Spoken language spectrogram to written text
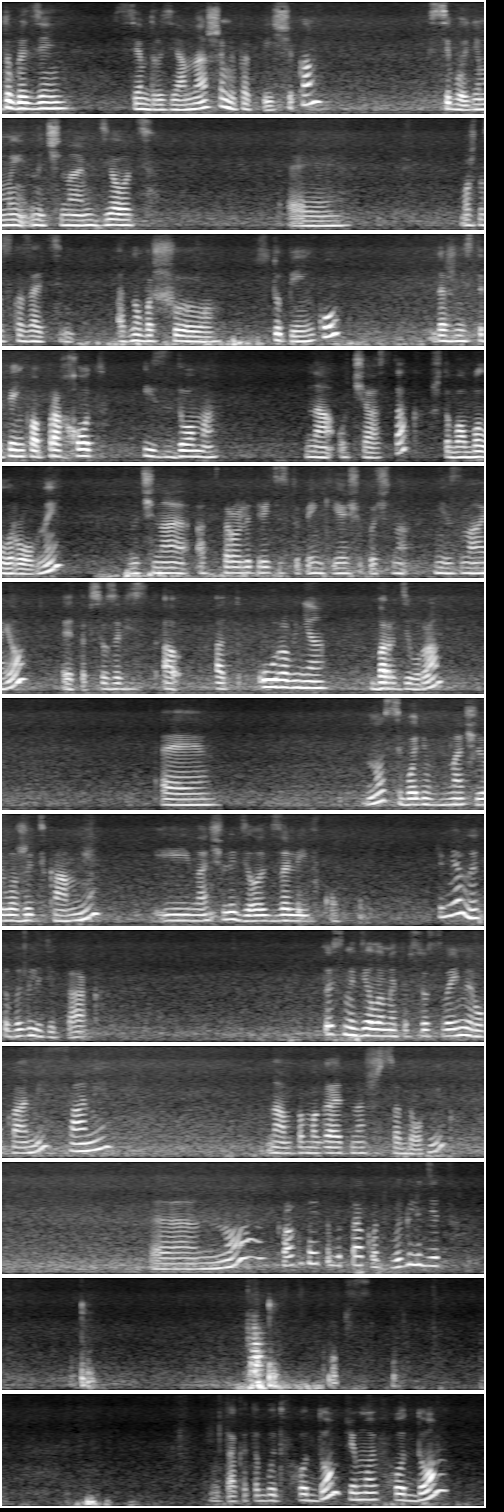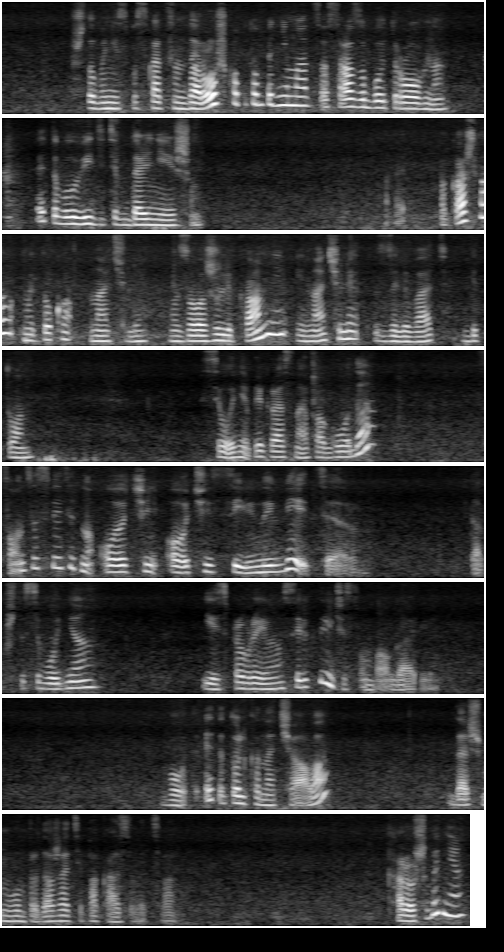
Добрый день всем друзьям нашим и подписчикам. Сегодня мы начинаем делать, э, можно сказать, одну большую ступеньку. Даже не ступеньку, а проход из дома на участок, чтобы он был ровный. Начиная от второй или третьей ступеньки, я еще точно не знаю. Это все зависит от уровня бордюра. Э, но сегодня начали ложить камни и начали делать заливку. Примерно это выглядит так. То есть мы делаем это все своими руками, сами. Нам помогает наш садовник. Э, но как бы это вот так вот выглядит. Так это будет вход в дом, прямой вход в дом, чтобы не спускаться на дорожку, а потом подниматься, а сразу будет ровно. Это вы увидите в дальнейшем. Пока что мы только начали. Мы заложили камни и начали заливать бетон. Сегодня прекрасная погода. Солнце светит, но очень-очень сильный ветер. Так что сегодня есть проблемы с электричеством в Болгарии. Вот, это только начало. Дальше мы будем продолжать и показывать вам. Хорошего дня!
